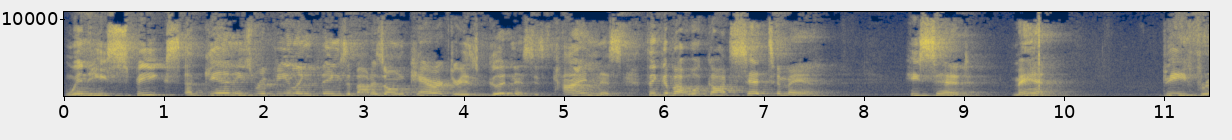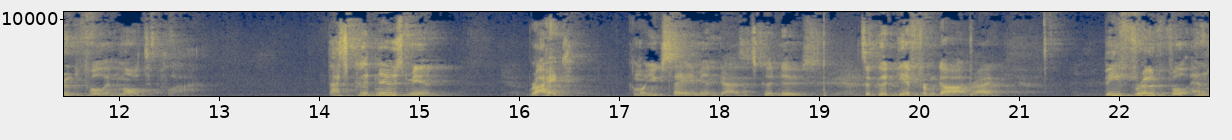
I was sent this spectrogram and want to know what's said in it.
When he speaks, again, he's revealing things about his own character, his goodness, his kindness. Think about what God said to man. He said, Man, be fruitful and multiply. That's good news, men. Right? Come on, you can say amen, guys. It's good news. It's a good gift from God, right? Be fruitful and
